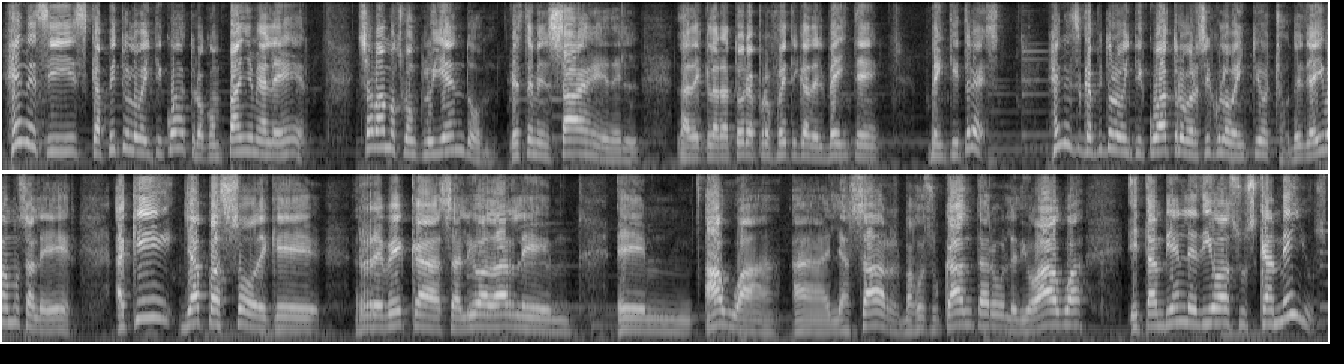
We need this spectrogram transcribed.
Génesis capítulo 24, acompáñeme a leer. Ya vamos concluyendo este mensaje de la declaratoria profética del 2023. Génesis capítulo 24, versículo 28. Desde ahí vamos a leer. Aquí ya pasó de que Rebeca salió a darle em, agua a Eleazar bajo su cántaro, le dio agua y también le dio a sus camellos.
